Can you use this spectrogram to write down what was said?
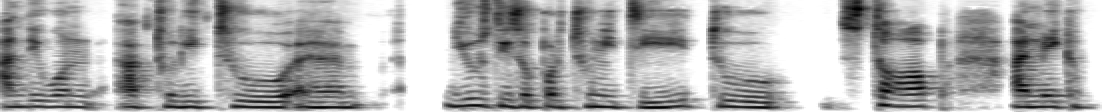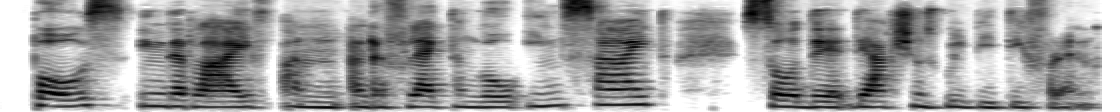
And they want actually to um, use this opportunity to stop and make a pause in their life and, and reflect and go inside. So the, the actions will be different.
